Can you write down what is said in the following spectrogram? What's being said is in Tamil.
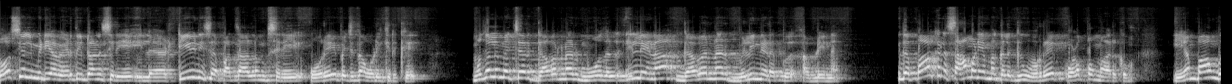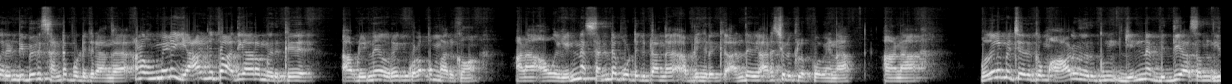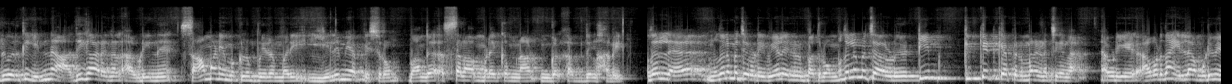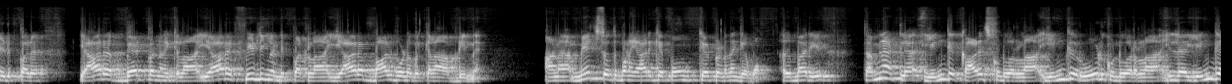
சோசியல் மீடியாவை எடுத்துக்கிட்டாலும் சரி இல்ல டிவி நியூஸை பார்த்தாலும் சரி ஒரே பேச்சு தான் ஒடுக்கிருக்கு முதலமைச்சர் கவர்னர் மோதல் இல்லைன்னா கவர்னர் வெளிநடப்பு அப்படின்னு. இதை பார்க்குற சாமானிய மக்களுக்கு ஒரே குழப்பமா இருக்கும். ஏன்பா அவங்க ரெண்டு பேரும் சண்டை போட்டுக்கிறாங்க? ஆனா உண்மையிலே யாருக்கு தான் அதிகாரம் இருக்கு? அப்படின்னு ஒரே குழப்பமா இருக்கும். ஆனா அவங்க என்ன சண்டை போட்டுக்கிட்டாங்க அப்படிங்கிறதுக்கு அந்த அரசியலுக்குள்ள போவேனா ஆனா முதலமைச்சருக்கும் ஆளுநருக்கும் என்ன வித்தியாசம்? இருவருக்கும் என்ன அதிகாரங்கள்? அப்படின்னு சாமானிய மக்களும் புரியுற மாதிரி எளிமையா பேசுறோம். வாங்க அஸ்லாம் வலைக்கம் நான் உங்கள் அப்துல் ஹமீத். முதல்ல முதலமைச்சருடைய வேலை என்னன்னு பார்த்துருவோம். முதலமைச்சர் அவருடைய டீம் கிரிக்கெட் கேப்டன் மாதிரி நினைச்சுக்கோங்க. அப்படி அவர் தான் எல்லா முடிவும் எடுப்பாரு. யாரை பேட் பண்ண வைக்கலாம் யாரை ஃபீல்டிங்ல நிப்பாட்டலாம் யாரை பால் போட வைக்கலாம் அப்படின்னு. ஆனா மேட்ச் தோத்து போனா யார் கேட்போம்? கேப்டன் தான் கேட்போம். அது மாதிரி தமிழ்நாட்டுல எங்க காலேஜ் கொண்டு வரலாம் எங்க ரோடு கொண்டு வரலாம் இல்ல எங்க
